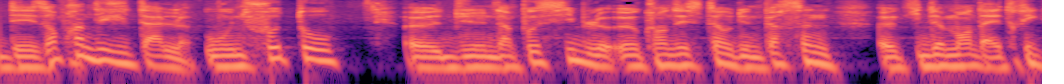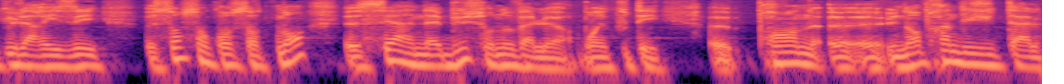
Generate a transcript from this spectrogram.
des empreintes digitales ou une photo euh, d'un possible euh, clandestin ou d'une personne euh, qui demande à être régularisée sans son consentement, c'est un abus sur nos valeurs. Bon, écoutez, prendre une empreinte digitale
